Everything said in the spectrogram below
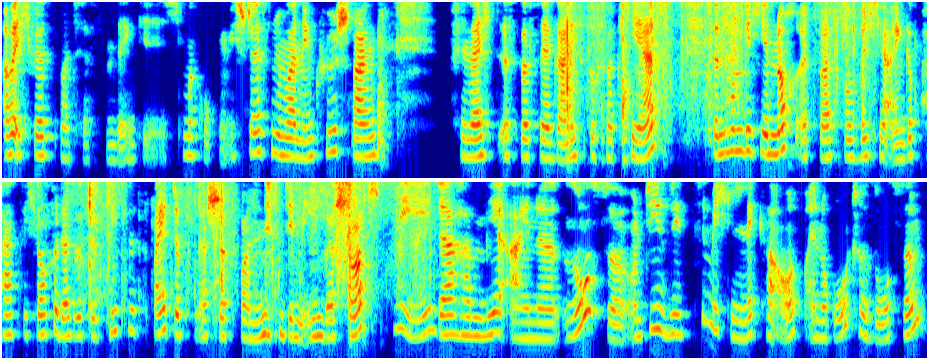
Aber ich werde es mal testen, denke ich. Mal gucken. Ich stelle es mir mal in den Kühlschrank. Vielleicht ist das ja gar nicht so verkehrt. Dann haben wir hier noch etwas so sicher eingepackt. Ich hoffe, das ist jetzt nicht eine zweite Flasche von dem Ingwer-Shot. Nee, da haben wir eine Soße und die sieht ziemlich lecker aus. Eine rote Soße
